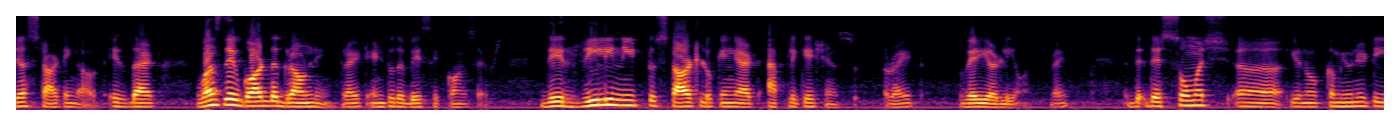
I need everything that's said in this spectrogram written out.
just starting out is that once they've got the grounding right into the basic concepts, they really need to start looking at applications right very early on right. Th there's so much uh, you know community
